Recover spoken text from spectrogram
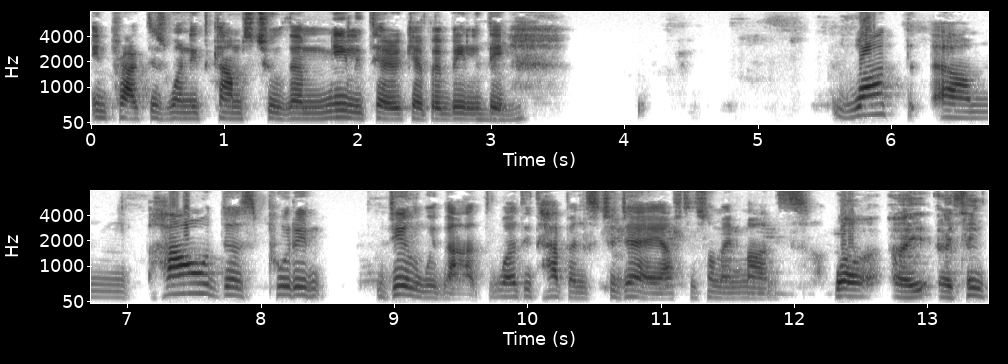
in practice when it comes to the military capability Mhm. What um, how does Putin deal with that? What it happens today after so many months? Well, I, I think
